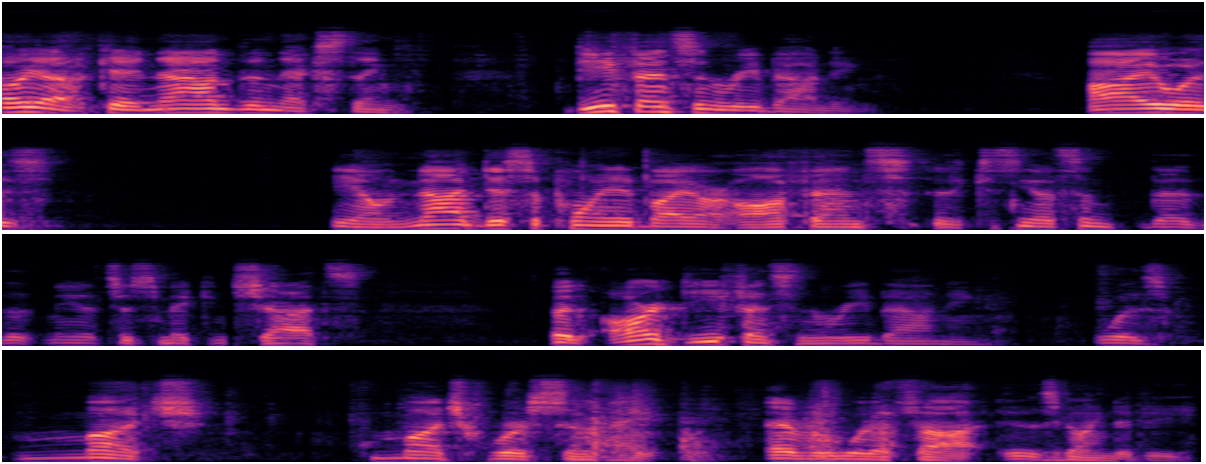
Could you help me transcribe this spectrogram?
oh yeah, okay. Now the next thing, defense and rebounding. I was you know, not disappointed by our offense because you know some the, the, you know, it's just making shots, but our defense and rebounding was much, much worse than I ever would have thought it was going to be.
